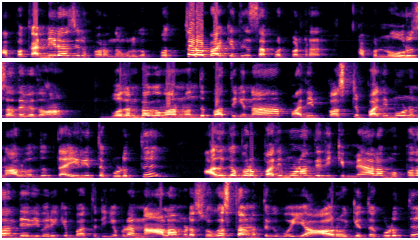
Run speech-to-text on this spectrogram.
அப்போ கன்னிராசியில் பிறந்தவங்களுக்கு புத்திர பாக்கியத்துக்கு சப்போர்ட் பண்ணுறாரு அப்போ நூறு சதவீதம். புதன் பகவான் வந்து பார்த்தீங்கன்னா பதி ஃபஸ்ட்டு பதிமூணு நாள் வந்து தைரியத்தை கொடுத்து அதுக்கப்புறம் பதிமூணாம் தேதிக்கு மேலே முப்பதாம் தேதி வரைக்கும் பார்த்துட்டிங்க அப்படின்னா நாலாம் இட சுகஸ்தானத்துக்கு போய் ஆரோக்கியத்தை கொடுத்து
